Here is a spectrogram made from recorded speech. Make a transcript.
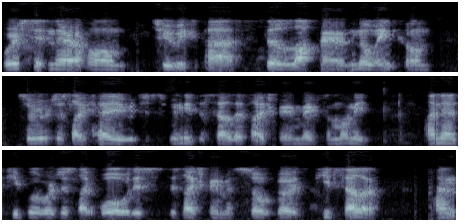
We're sitting there at home. Two weeks passed, still lockdown, no income. So we were just like, hey, we just we need to sell this ice cream, make some money. And then people were just like, whoa, this this ice cream is so good. Keep selling, and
